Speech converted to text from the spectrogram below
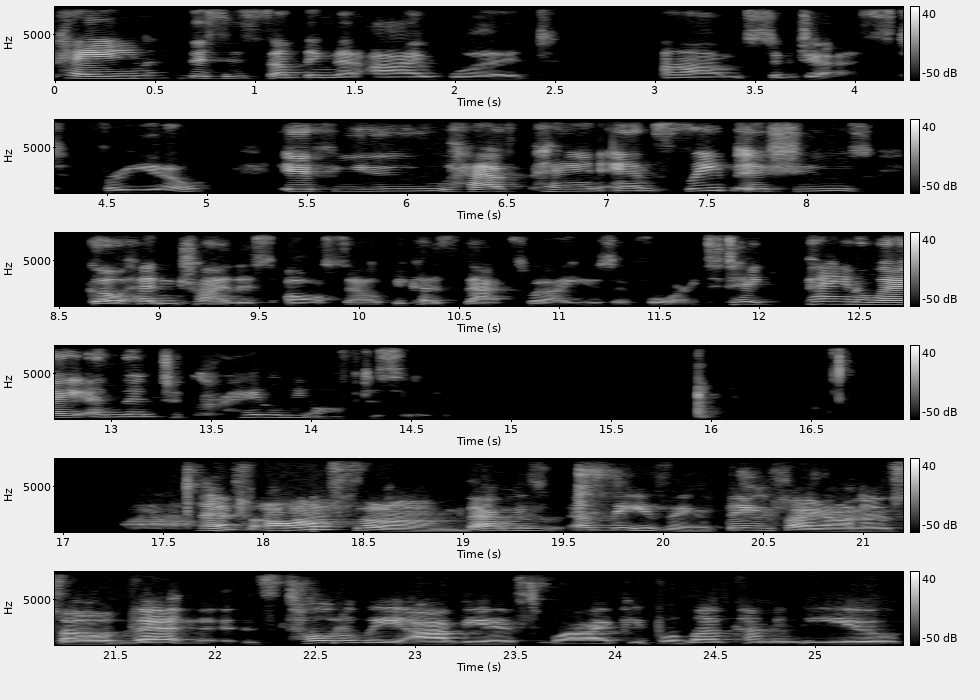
pain, this is something that I would um, suggest for you. If you have pain and sleep issues, go ahead and try this also because that's what I use it for to take pain away and then to cradle me off to sleep. That's awesome. That was amazing. Thanks, Alyana. So that is totally obvious why people love coming to you,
